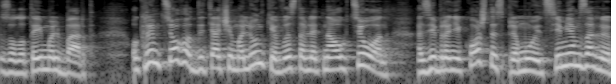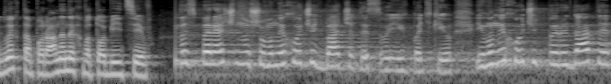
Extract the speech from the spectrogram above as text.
Золотий Мольберт. Окрім цього, дитячі малюнки виставлять на аукціон, а зібрані кошти спрямують сім'ям загиблих та поранених в АТО бійців. Безперечно, що вони хочуть бачити своїх батьків, і вони хочуть передати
